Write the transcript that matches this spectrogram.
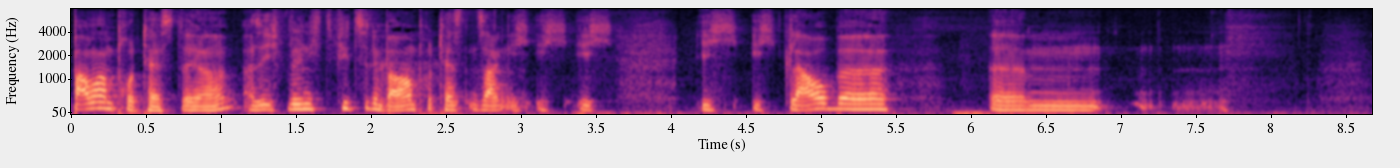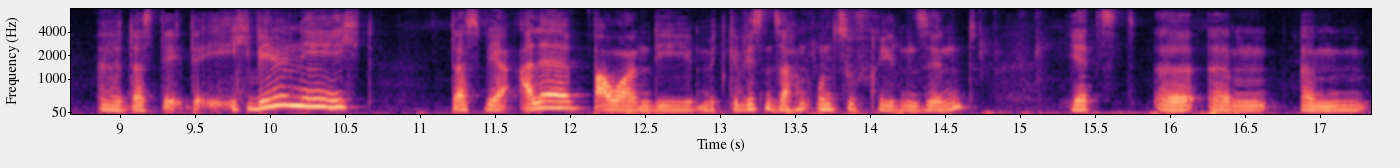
Bauernproteste, ja, also ich will nicht viel zu den Bauernprotesten sagen. Ich, ich, ich, ich, ich glaube, ähm, äh, dass de, de, ich will nicht, dass wir alle Bauern, die mit gewissen Sachen unzufrieden sind, jetzt äh, ähm, ähm,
